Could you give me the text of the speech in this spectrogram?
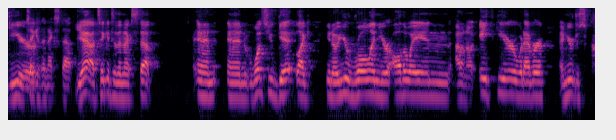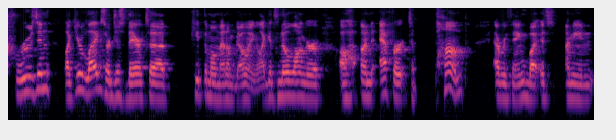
gear Take it the next step. yeah take it to the next step and and once you get like you know you're rolling you're all the way in i don't know eighth gear or whatever and you're just cruising like your legs are just there to keep the momentum going. Like it's no longer a, an effort to pump everything but it's i mean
